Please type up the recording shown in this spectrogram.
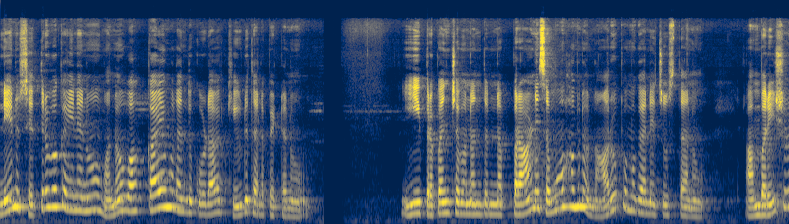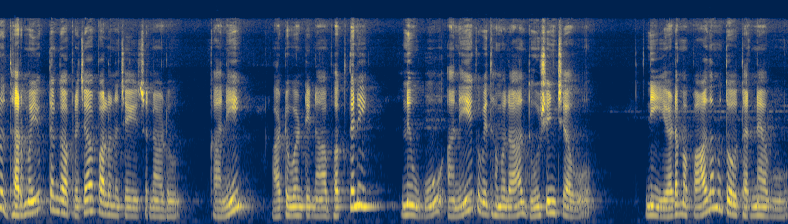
నేను శత్రువుకైనను మనోవాక్కాయములందు కూడా కీడు తలపెట్టను. ఈ ప్రపంచమునందున్న ప్రాణి సమూహమును నా రూపముగానే చూస్తాను. అంబరీషుడు ధర్మయుక్తంగా ప్రజాపాలన చేయుచున్నాడు. కానీ అటువంటి నా భక్తిని నువ్వు అనేక విధములా దూషించావు. నీ ఎడమ పాదముతో తన్నావు.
